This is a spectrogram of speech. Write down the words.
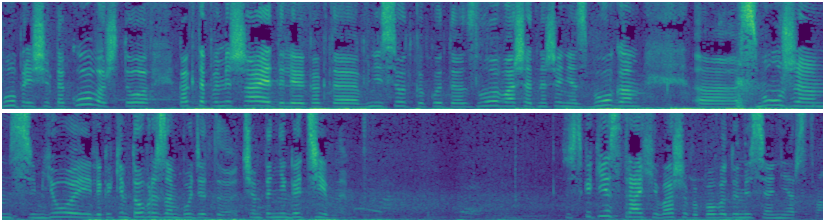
поприще такого, что как-то помешает или как-то внесет какое-то зло в ваши отношения с Богом, э, с мужем, с семьей или каким-то образом будет э, чем-то негативным? То есть какие страхи ваши по поводу миссионерства?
